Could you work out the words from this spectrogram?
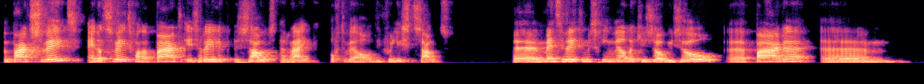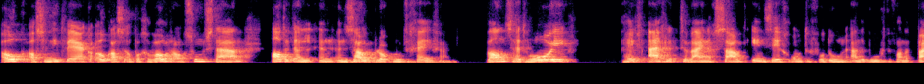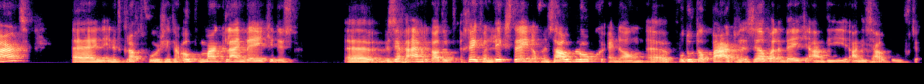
Een paard zweet en dat zweet van het paard is redelijk zoutrijk. Oftewel, die verliest zout. Uh, mensen weten misschien wel dat je sowieso paarden, ehm, ook als ze niet werken, ook als ze op een gewoon rantsoen staan, altijd een, een, een zoutblok moeten geven. Want het hooi heeft eigenlijk te weinig zout in zich om te voldoen aan de behoeften van het paard. En in het krachtvoer zit er ook maar een klein beetje. Dus uh, we zeggen eigenlijk altijd: geef een liksteen of een zoutblok. En dan uh, voldoet dat paard zelf wel een beetje aan die, aan die zoutbehoeften.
